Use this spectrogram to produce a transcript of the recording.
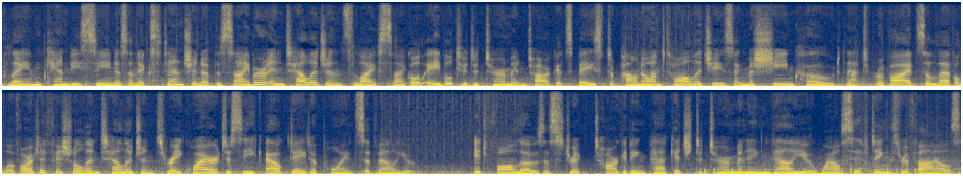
Flame can be seen as an extension of the cyber intelligence lifecycle able to determine targets based upon ontologies and machine code that provides a level of artificial intelligence required to seek out data points of value. It follows a strict targeting package determining value while sifting through files,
